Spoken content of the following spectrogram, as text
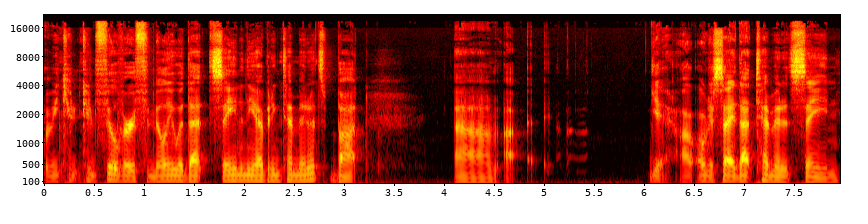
I mean, can can feel very familiar with that scene in the opening ten minutes, but um, I, yeah, I'll just say that ten minute scene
